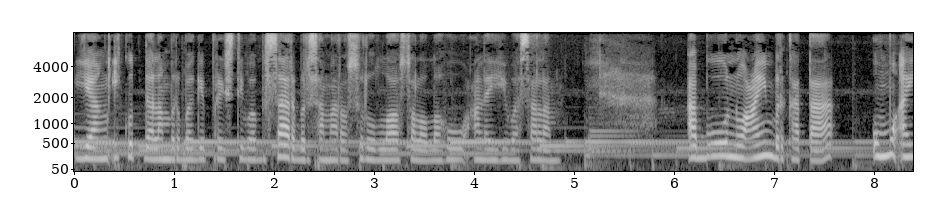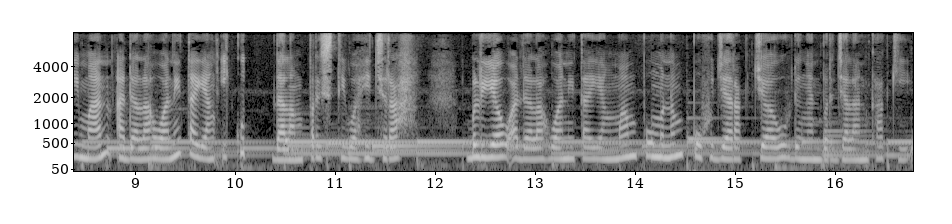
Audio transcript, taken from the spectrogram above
yang ikut dalam berbagai peristiwa besar bersama Rasulullah Shallallahu alaihi wasallam. Abu Nuaim berkata, Ummu Aiman adalah wanita yang ikut dalam peristiwa hijrah. Beliau adalah wanita yang mampu menempuh jarak jauh dengan berjalan kaki,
